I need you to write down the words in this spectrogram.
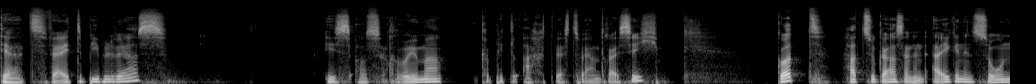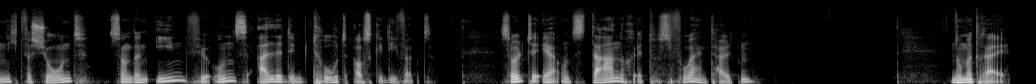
Der zweite Bibelvers ist aus Römer Kapitel 8, Vers 32. Gott hat sogar seinen eigenen Sohn nicht verschont, sondern ihn für uns alle dem Tod ausgeliefert. Sollte er uns da noch etwas vorenthalten? Nummer 3.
